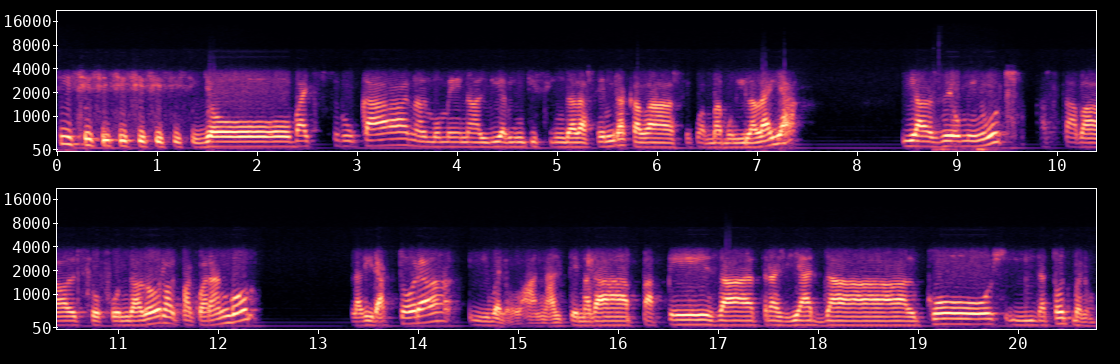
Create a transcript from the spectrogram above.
Sí, sí, sí, sí, sí, sí, sí, sí. Jo vaig trucar en el moment, el dia 25 de desembre, que va ser quan va morir la Laia, i als 10 minuts estava el seu fundador, el Paco Arango, la directora i bueno, en el tema de papers, de trasllat del cos i de tot, bueno,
